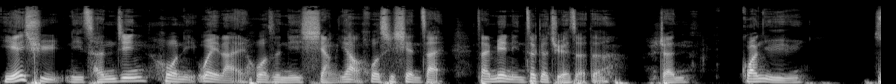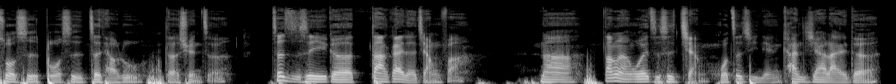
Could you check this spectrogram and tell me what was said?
也许你曾经，或你未来，或是你想要，或是现在在面临这个抉择的人，关于硕士、博士这条路的选择，这只是一个大概的讲法。那当然，我也只是讲我这几年看下来的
